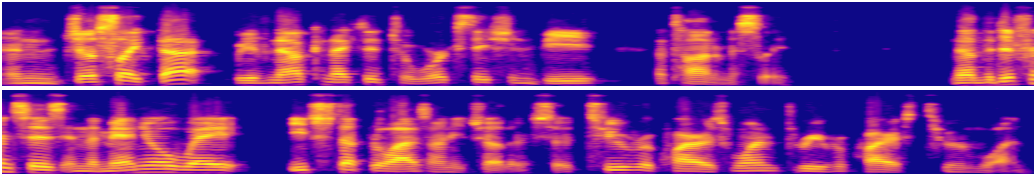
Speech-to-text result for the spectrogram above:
And just like that, we've now connected to workstation B autonomously. Now the difference is in the manual way, each step relies on each other. So two requires one, three requires two and one.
